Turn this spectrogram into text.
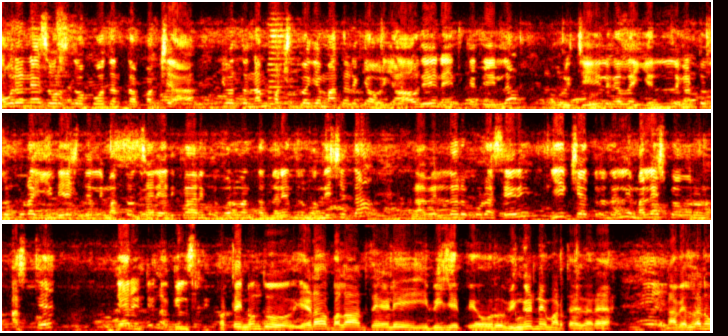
ಅವರನ್ನೇ ಸೋಲಿಸ್ಲಿಕ್ಕೆ ಹೋದಂಥ ಪಕ್ಷ ಇವತ್ತು ನಮ್ಮ ಪಕ್ಷದ ಬಗ್ಗೆ ಮಾತಾಡೋಕ್ಕೆ ಅವ್ರಿಗೆ ಯಾವುದೇ ನೈತಿಕತೆ ಇಲ್ಲ. ಅವರು ಜೈಲಿಗೆಲ್ಲ ಎಲ್ಲಿ ಗಟ್ಟಿದ್ರು ಕೂಡ ಈ ದೇಶದಲ್ಲಿ ಮತ್ತೊಂದು ಸಾರಿ ಅಧಿಕಾರಕ್ಕೆ ಬರುವಂಥ ನರೇಂದ್ರ ಮೋದಿ ನಿಶ್ಚಿತ. ನಾವೆಲ್ಲರೂ ಕೂಡ ಸೇರಿ ಈ ಕ್ಷೇತ್ರದಲ್ಲಿ ಮಲ್ಲೇಶ್ ಬಾಬು ಅವರನ್ನು ಅಷ್ಟೇ ಗ್ಯಾರಂಟಿ ನಾವು ಗೆಲ್ಲಿಸ್ತೀವಿ. ಮತ್ತೆ ಇನ್ನೊಂದು ಎಡ ಬಲ ಅಂತ ಹೇಳಿ ಈ ಬಿ ಜೆ ಪಿ ಅವರು ವಿಂಗಡಣೆ ಮಾಡ್ತಾ ಇದ್ದಾರೆ. ನಾವೆಲ್ಲನೂ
